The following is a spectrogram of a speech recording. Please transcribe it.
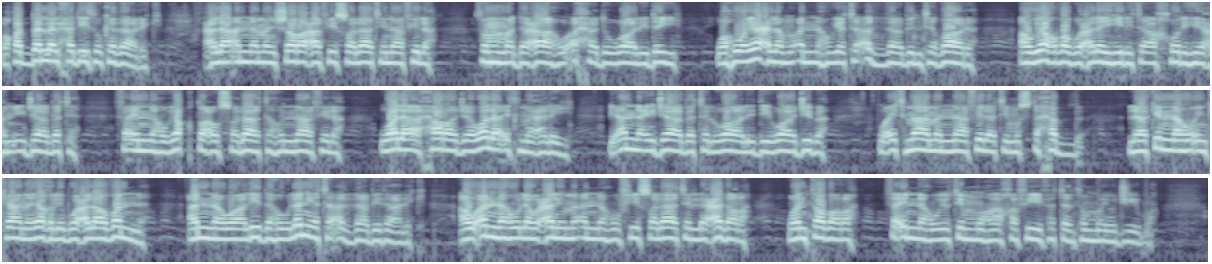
وقد دل الحديث كذلك على أن من شرع في صلاه نافله ثم دعاه أحد والديه وهو يعلم أنه يتأذى بانتظاره أو يغضب عليه لتأخره عن إجابته فإنه يقطع صلاته النافلة ولا حرج ولا إثم عليه لأن إجابة الوالد واجبة وإتمام النافلة مستحب لكنه إن كان يغلب على ظنه أن والده لن يتأذى بذلك أو أنه لو علم أنه في صلاة لعذره وانتظره فإنه يتمها خفيفة ثم يجيبه.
